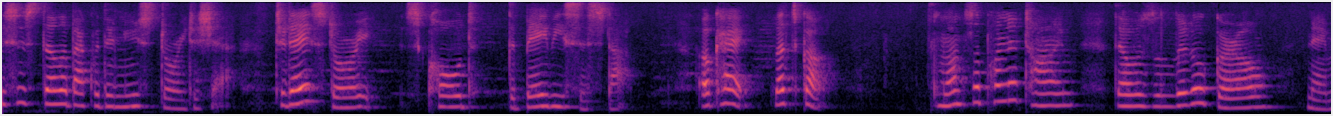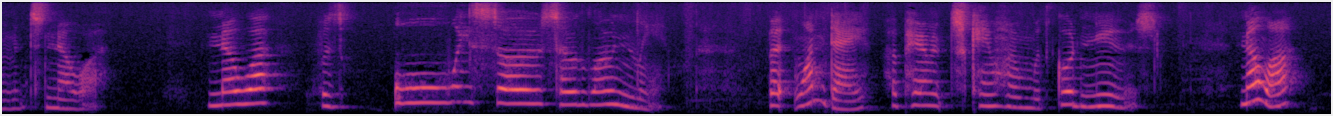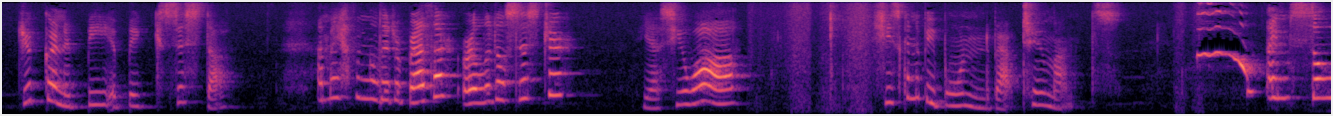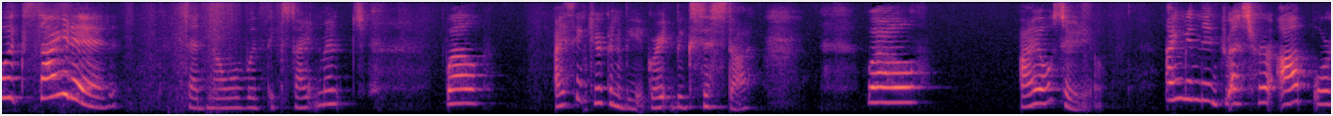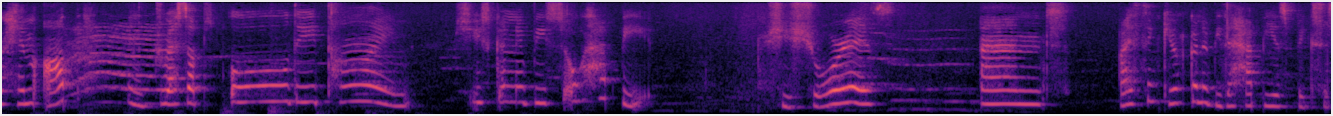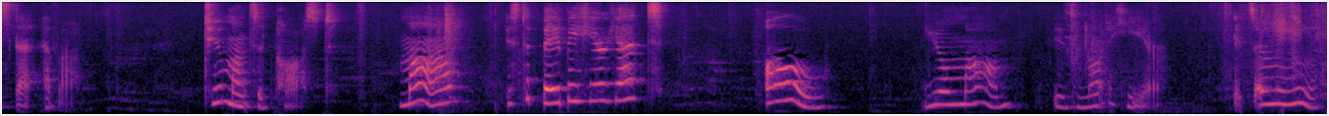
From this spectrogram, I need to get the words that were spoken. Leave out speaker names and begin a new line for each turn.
This is Stella back with a new story to share. Today's story is called The Baby Sister. Okay, let's go. Once upon a time, there was a little girl named Noah. Noah was always so, so lonely. But one day, her parents came home with good news. Noah, you're going to be a big sister. Am I having a little brother or a little sister? Yes, you are. She's going to be born in about two months. I'm so excited, said Noah with excitement. Well, I think you're going to be a great big sister. Well, I also do. I'm going to dress her up or him up and dress up all the time. She's gonna be so happy. She sure is. And I think you're gonna be the happiest big sister ever. Two months had passed. Mom, is the baby here yet? Oh, your mom is not here. It's only me.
